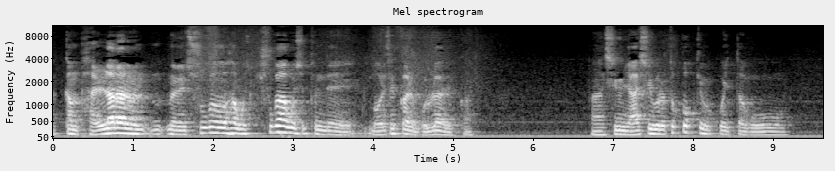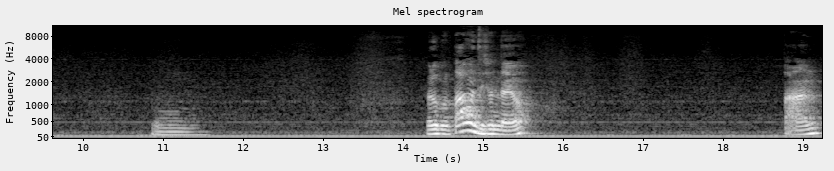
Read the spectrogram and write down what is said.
약간 발랄함을 추구하고, 추가하고 싶은데 머리 색깔을 해야 될까? 아 지금 야식으로 떡볶이 먹고 있다고 음. 여러분 빵은 드셨나요? 빵?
